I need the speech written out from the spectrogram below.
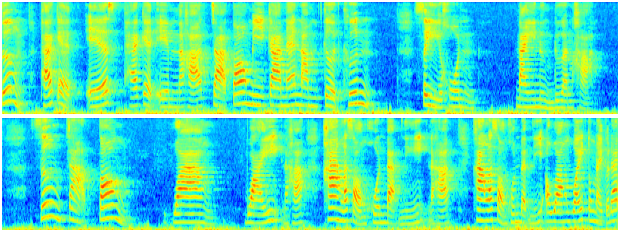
ซึ่งแพ็กเกจ S แพ็กเกจ M นะคะ จะต้องมีการแนะนำเกิดขึ้น 4 คนใน 1 เดือนค่ะ ซึ่งจะต้องวางไว้นะคะ ข้างละ 2 คนแบบนี้นะคะ ข้างละ 2 คนแบบนี้เอาวางไว้ตรงไหนก็ได้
